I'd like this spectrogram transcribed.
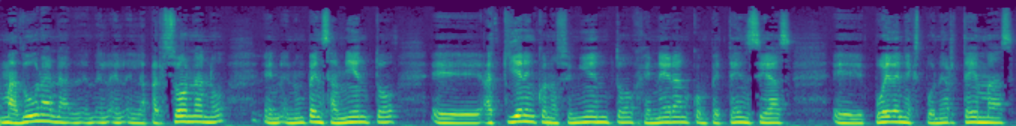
maduran en, la persona, ¿no? En, un pensamiento, eh, adquieren conocimiento, generan competencias, eh, pueden exponer temas,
